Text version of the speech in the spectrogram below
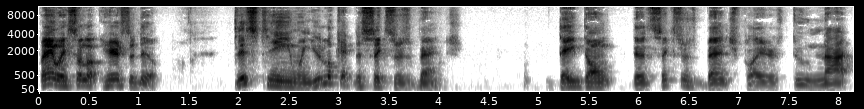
But anyway, so look, here's the deal. This team, when you look at the Sixers bench, they don't, the Sixers bench players do not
